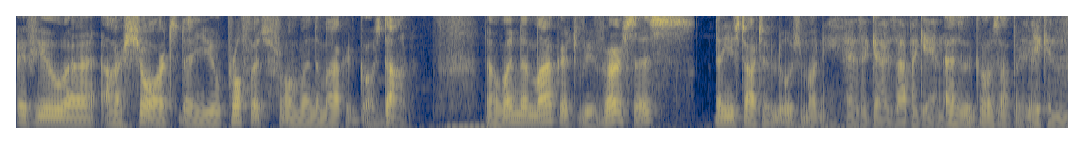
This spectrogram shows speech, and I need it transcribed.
if you uh, are short, then you profit from when the market goes down. Now, when the market reverses, then you start to lose money As it goes up again. as it goes up again. and you can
